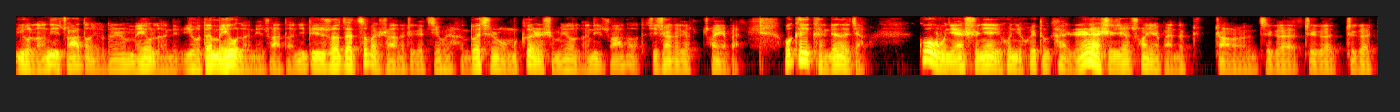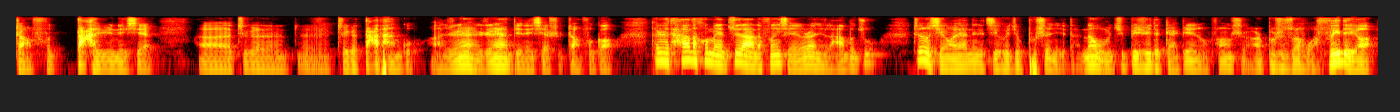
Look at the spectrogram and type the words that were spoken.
有能力抓到，有的人没有能力，有的没有能力抓到。你比如说在资本上的这个机会，很多其实我们个人是没有能力抓到的。就像这个创业板，我可以肯定的讲，过五年、十年以后，你回头看，仍然是一些创业板的涨，这个这个这个涨幅大于那些。呃，这个呃，这个大盘股啊，仍然仍然比那些是涨幅高，但是它的后面巨大的风险又让你拿不住，这种情况下，那个机会就不是你的，那我们就必须得改变一种方式，而不是说我非得要，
